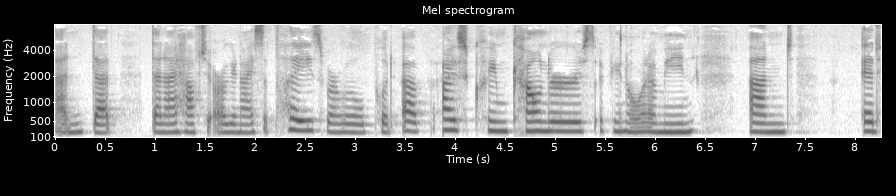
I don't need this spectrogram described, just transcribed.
and that then I have to organize a place where we'll put up ice cream counters, if you know what I mean, and it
